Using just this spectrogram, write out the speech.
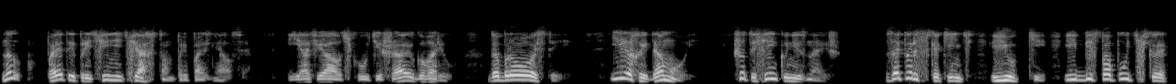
Ну, по этой причине часто он припозднялся. Я Фиалочку утешаю, говорю, да брось ты, ехай домой. Что ты Сеньку не знаешь? Заперся какие-нибудь юбки и без попутчика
